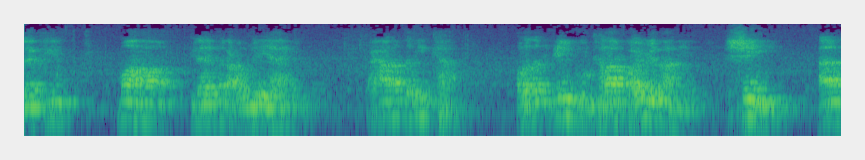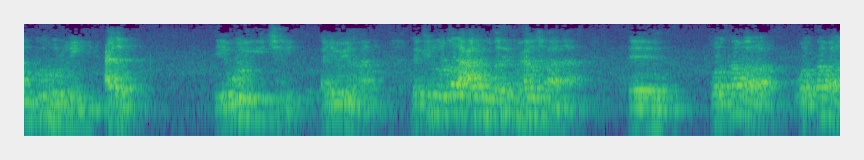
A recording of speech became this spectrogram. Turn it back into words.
laakiin maaha ilaahay magac uu leeyahay. Waxaana qadiinka qoladan cilmigu kalaamku ay u yaqaaneen shay aanu ka horreynin cadab ee weligii jiray ayay u yaqaaneen laakiin luqada carabigu qadiimku waxay u taqaanaa walqamara walqamara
